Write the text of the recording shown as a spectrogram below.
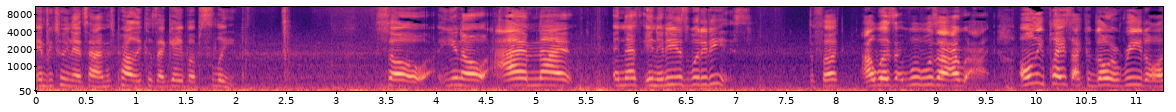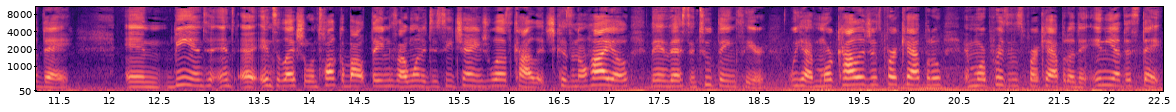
in between that time. It's probably because I gave up sleep. So, you know, I'm not, and that's, and it is what it is the fuck? I wasn't. What was I, I? Only place I could go and read all day, and be uh, intellectual and talk about things I wanted to see change was college. Because in Ohio, they invest in two things here. We have more colleges per capita and more prisons per capita than any other state.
